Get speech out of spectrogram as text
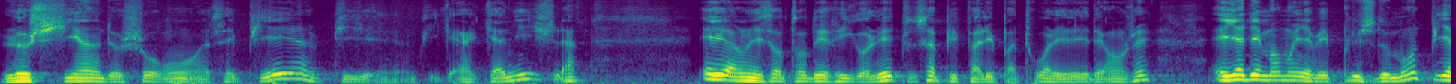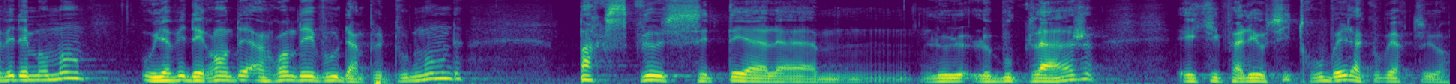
le chien de Choron à ses pieds, un petit, caniche là. Et on les entendait rigoler, tout ça, puis il fallait pas trop les déranger. Et il y a des moments où il y avait plus de monde, puis il y avait des moments où il y avait un rendez-vous d'un peu tout le monde, parce que c'était le, bouclage et qu'il fallait aussi trouver la couverture.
